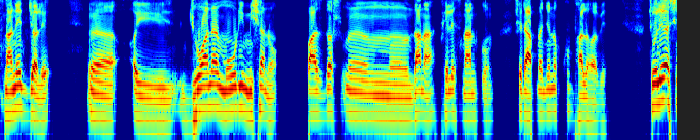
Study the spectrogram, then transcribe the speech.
স্নানের জলে ওই জোয়ান আর মৌরি মিশানো পাঁচ দশ দানা ফেলে স্নান করুন, সেটা আপনার জন্য খুব ভালো হবে। চলে আসি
